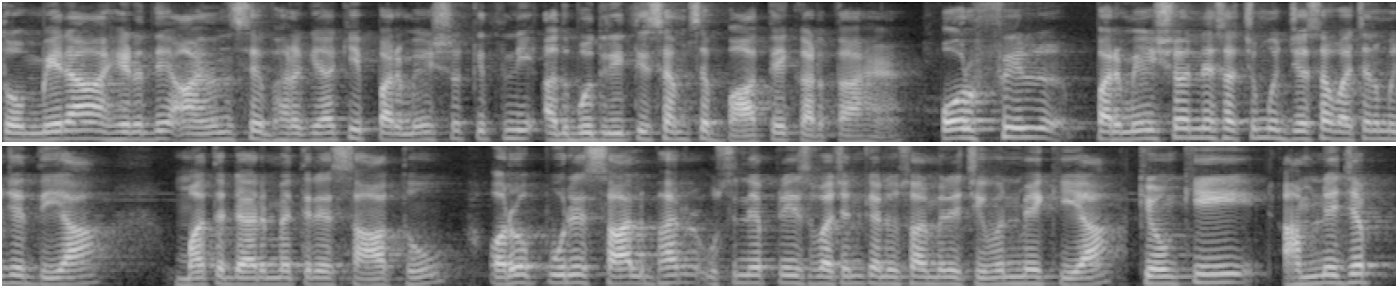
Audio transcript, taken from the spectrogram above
तो मेरा हृदय आनंद से भर गया कि परमेश्वर कितनी अद्भुत रीति से हमसे बातें करता है। और फिर परमेश्वर ने सचमुच जैसा वचन मुझे दिया, मत डर, मैं तेरे साथ हूँ। और वो पूरे साल भर उसने अपने इस वचन के अनुसार मेरे जीवन में किया, क्योंकि हमने जब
